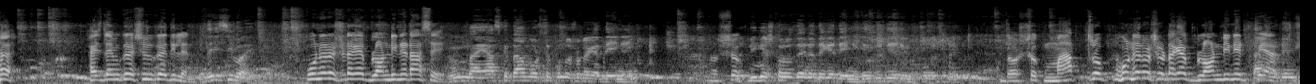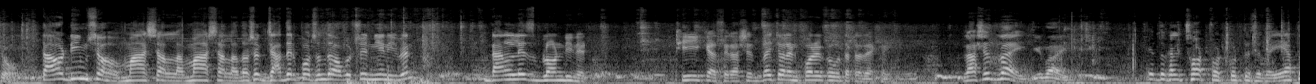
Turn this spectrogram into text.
হ্যাঁ ফাইজলামি করে শুরু করে দিলেন। দিয়েছি ভাই। পনেরোশো টাকায় ব্লন্ডিনেটা আছে? ভাই আজকে দাম পড়ছে পনেরোশো টাকা দেই নাই। দর্শক। জিজ্ঞেস করো দেয় না দেখে দিইনি কিন্তু দিয়ে দিবি পনেরোশো টাকা। দর্শক মাত্র পনেরোশো টাকায় ব্লন্ডিনেট পেয়ার তাও ডিম সহ মাশাল্লাহ মাশাল্লাহ। দর্শক যাদের পছন্দ অবশ্যই নিয়ে নেবেন ডানলেস ব্লন্ডিনেট ঠিক আছে রাশেদ ভাই চলেন পরের কবুতরটা দেখাই। রাশেদ ভাই? ভাই। এ তো খালি ছটফট করতেছে ভাই এত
